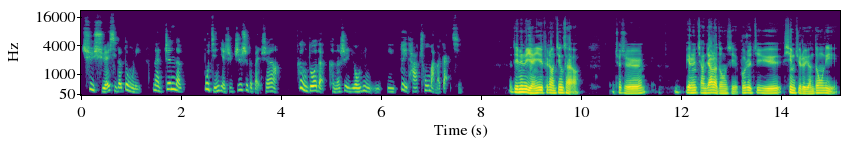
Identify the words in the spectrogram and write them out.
去学习的动力。那真的不仅仅是知识的本身啊。更多的可能是由于你你对他充满了感情。丁丁的演绎非常精彩啊，确实，别人强加的东西不是基于兴趣的原动力，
